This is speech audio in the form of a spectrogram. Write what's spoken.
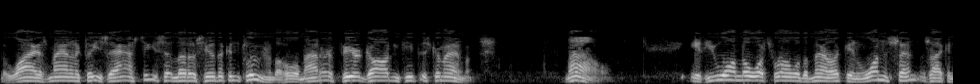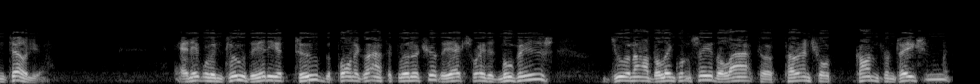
The wise man in Ecclesiastes said, Let us hear the conclusion of the whole matter. Fear God and keep his commandments. Now, if you want to know what's wrong with America in one sentence, I can tell you. And it will include the idiot tube, the pornographic literature, the X-rated movies, juvenile delinquency, the lack of parental confrontation,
